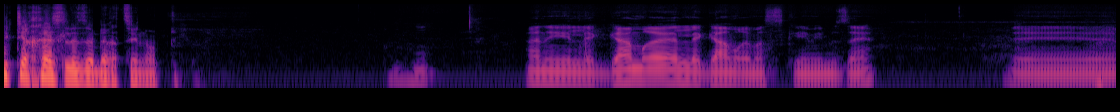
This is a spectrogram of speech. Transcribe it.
יתייחס לזה ברצינות. אני לגמרי לגמרי מסכים עם זה. אה,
